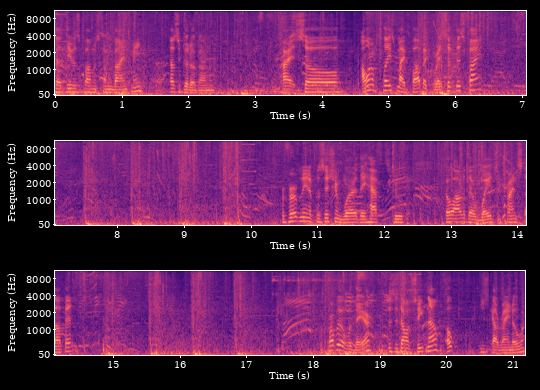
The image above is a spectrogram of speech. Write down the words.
That D.Va's bomb is coming behind me. That's a good him. Alright, so I want to place my Bob aggressive this fight. Preferably in a position where they have to go out of their way to try and stop it. Probably over there. This is down sleep now. Oh, he just got ran over.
